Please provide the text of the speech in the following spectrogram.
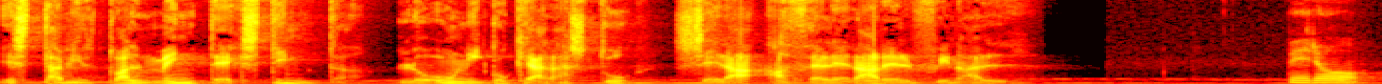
está virtualmente extinta, lo único que harás tú será acelerar el final. Pero,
